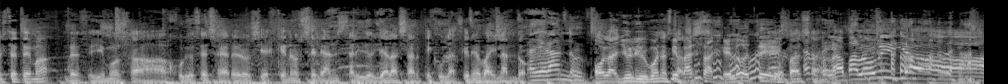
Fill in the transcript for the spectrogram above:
Este tema recibimos a Julio César Herrero si es que no se le han salido ya las articulaciones bailando. Está llorando. Hola, Julius, buenas ¿Qué tardes. pasa, gelote? ¿Qué pasa? ¡La palomilla!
